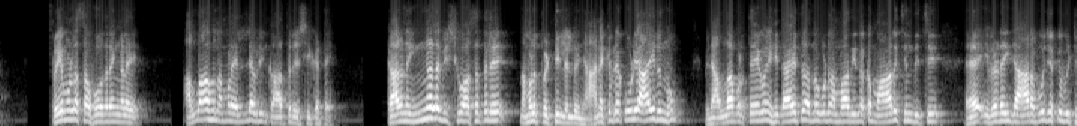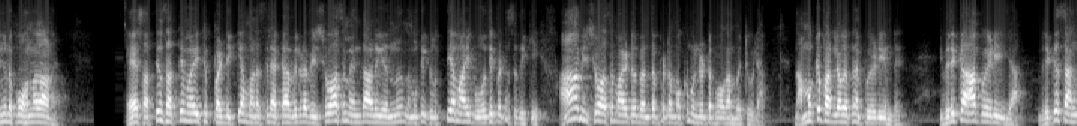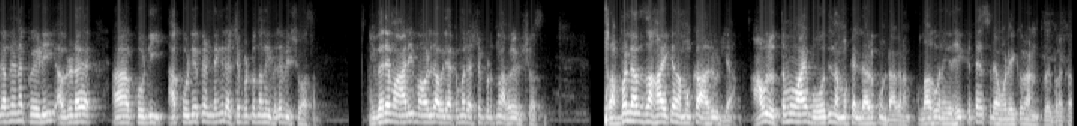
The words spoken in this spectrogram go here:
പ്രിയമുള്ള സഹോദരങ്ങളെ അള്ളാഹു നമ്മളെല്ലാവരും കാത്തു രക്ഷിക്കട്ടെ. കാരണം ഇങ്ങളെ വിശ്വാസത്തിൽ നമ്മൾ പെട്ടില്ലല്ലോ. ഞാനൊക്കെ ഇവരെ കൂടി ആയിരുന്നു. പിന്നെ അള്ളാഹ് പ്രത്യേകം ഹിദായത്ത് തന്നുകൂടി നമ്മൾ അതിൽ നിന്നൊക്കെ മാറി ചിന്തിച്ച് ഇവരുടെ ഈ ജാറപൂജയൊക്കെ വിട്ടിങ്ങോട്ട് പോകുന്നതാണ്. ഏ സത്യം സത്യമായിട്ട് പഠിക്കുക മനസ്സിലാക്കുക. അവരുടെ വിശ്വാസം എന്താണ് എന്ന് നമുക്ക് കൃത്യമായി ബോധ്യപ്പെട്ട സ്ഥിതിക്ക് ആ വിശ്വാസമായിട്ട് ബന്ധപ്പെട്ട് നമുക്ക് മുന്നോട്ട് പോകാൻ പറ്റൂല. നമുക്ക് പരലോകത്തിന് പേടിയുണ്ട്. ഇവർക്ക് ആ പേടിയില്ല. ഇവർക്ക് സംഘടനയുടെ പേടി അവരുടെ ആ കൊടി ആ കൊടിയൊക്കെ ഉണ്ടെങ്കിൽ രക്ഷപ്പെട്ടു എന്നാണ് ഇവരെ വിശ്വാസം. ഇവരെ മാലി മൗലിത അവലിയാക്കുമ്പോൾ രക്ഷപ്പെടുത്തുന്ന അവരെ വിശ്വാസം. റബ്ബല്ലാതെ സഹായിക്കാൻ നമുക്ക് ആരുമില്ല. ആ ഒരു ഉത്തമമായ ബോധ്യം നമുക്ക് എല്ലാവർക്കും ഉണ്ടാകണം. അള്ളാഹു അനുഗ്രഹിക്കട്ടെ. അസ്സാം വലൈക്കും വാബർക്കാത്തു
